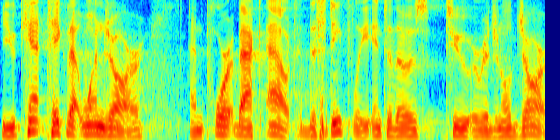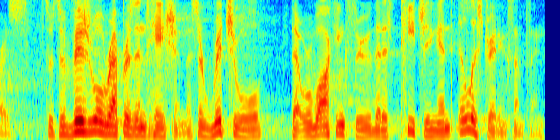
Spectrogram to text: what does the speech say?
You can't take that one jar and pour it back out distinctly into those two original jars. So it's a visual representation, it's a ritual that we're walking through that is teaching and illustrating something.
